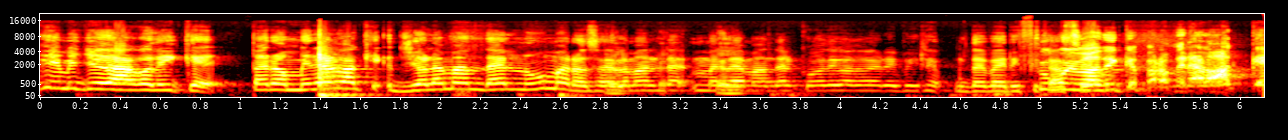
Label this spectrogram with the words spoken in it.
que yo hago, dije, pero míralo aquí, yo le mandé el número, o sea, El- le mandé, me el- le mandé el código de, verifi- de tú verificación. me decir, pero míralo aquí.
